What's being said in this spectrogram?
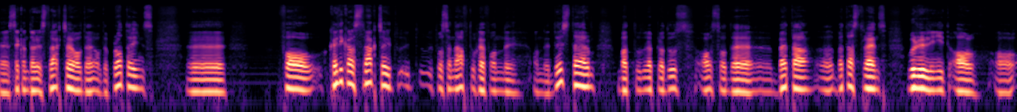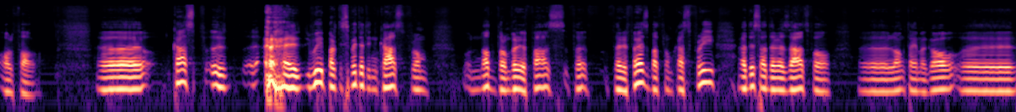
uh, secondary structure of the of the proteins for chemical structure, it, it, it, was enough to have only only this term, but to reproduce also the beta uh, beta strands, we really need all all, all four. Uh, CASP, uh, we participated in CASP from not from very fast, very first, but from CASP three. Uh, these are the results for a long time ago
